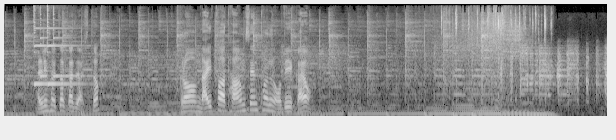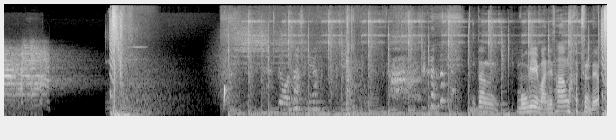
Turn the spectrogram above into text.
알림 설정까지 아시죠? 그럼 나이파 다음 센터는 어디일까요? 일단 목이 많이 상한 것 같은데요.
